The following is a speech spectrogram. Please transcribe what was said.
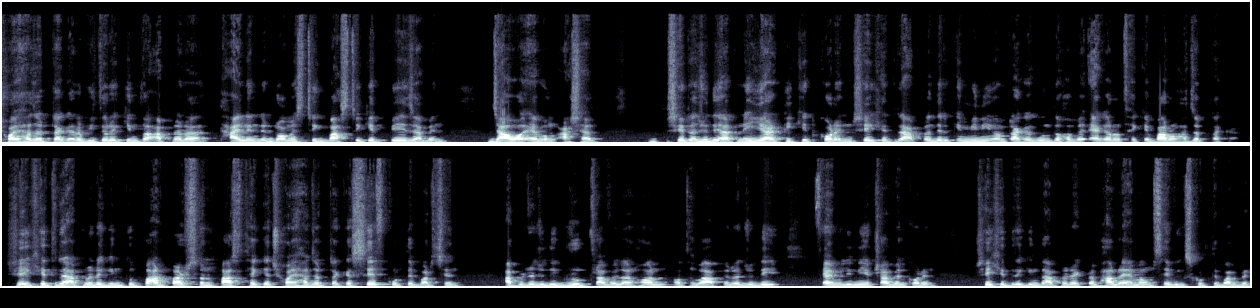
ছয় হাজার টাকার ভিতরে কিন্তু আপনারা থাইল্যান্ডের ডোমেস্টিক বাস টিকিট পেয়ে যাবেন, যাওয়া এবং আসার। সেটা যদি আপনি ইয়ার টিকিট করেন, সেই ক্ষেত্রে আপনাদেরকে মিনিমাম টাকা গুনতে হবে এগারো থেকে বারো হাজার টাকা। সেই ক্ষেত্রে আপনারা কিন্তু পার পার্সন পাঁচ থেকে ছয় হাজার টাকা সেভ করতে পারছেন। আপনারা যদি গ্রুপ ট্রাভেলার হন অথবা আপনারা যদি ফ্যামিলি নিয়ে ট্রাভেল করেন, সেই ক্ষেত্রে কিন্তু আপনারা একটা ভালো অ্যামাউন্ট সেভিংস করতে পারবেন।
